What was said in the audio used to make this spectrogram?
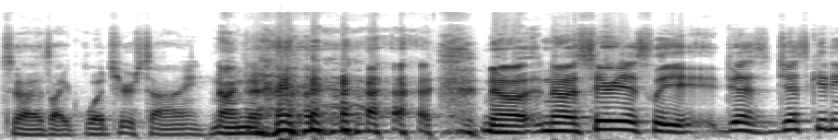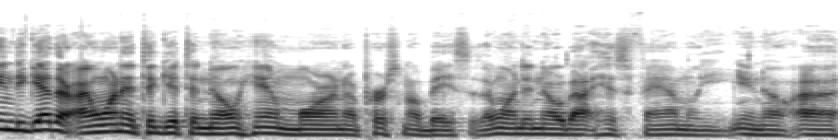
So I was like, "What's your sign?" No, no, no, no. Seriously, just just getting together. I wanted to get to know him more on a personal basis. I wanted to know about his family. You know, uh,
